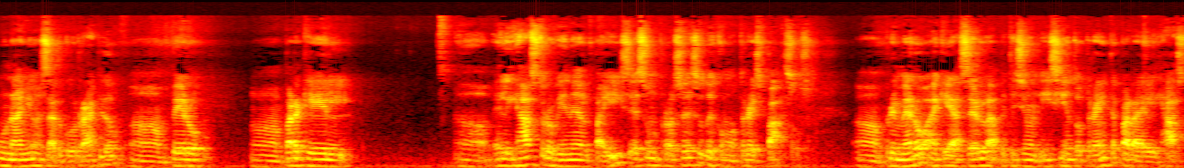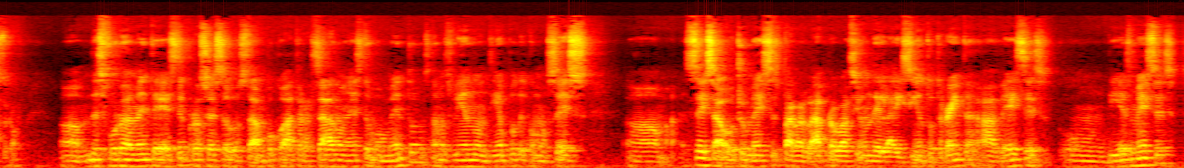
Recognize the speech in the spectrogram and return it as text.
un año es algo rápido, uh, pero para que el, el hijastro viene al país es un proceso de como tres pasos. primero hay que hacer la petición I-130 para el hijastro. Um, desfortunadamente este proceso está un poco atrasado en este momento. Estamos viendo un tiempo de como 6 um, a 8 meses para la aprobación de la I-130, a veces un 10 meses.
